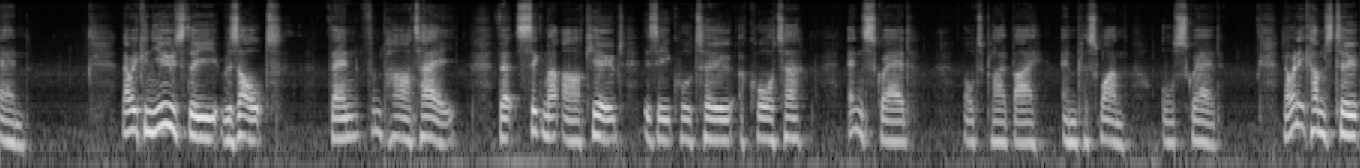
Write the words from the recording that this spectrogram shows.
n. Now we can use the result then from part A that sigma r cubed is equal to a quarter n squared multiplied by n plus 1 all squared. Now when it comes to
